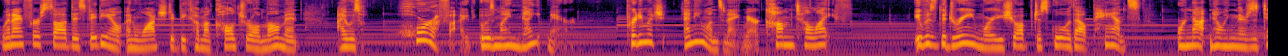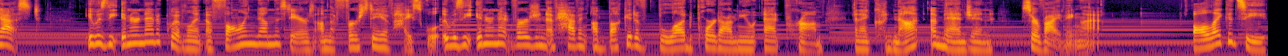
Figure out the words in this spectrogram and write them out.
when I first saw this video and watched it become a cultural moment, I was horrified. It was my nightmare. Pretty much anyone's nightmare come to life. It was the dream where you show up to school without pants or not knowing there's a test. It was the internet equivalent of falling down the stairs on the first day of high school. It was the internet version of having a bucket of blood poured on you at prom, and I could not imagine surviving that. All I could see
